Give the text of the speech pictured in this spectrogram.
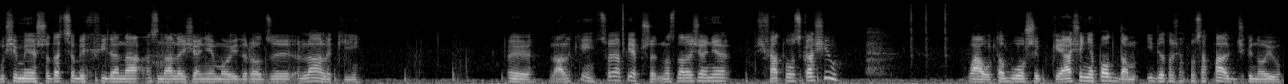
musimy jeszcze dać sobie chwilę na znalezienie, moi drodzy, lalki. Yy, lalki? Co ja pieprzę? No znalezienie... Światło zgasił? Wow, to było szybkie. Ja się nie poddam. Idę to światło zapalić, gnoju.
